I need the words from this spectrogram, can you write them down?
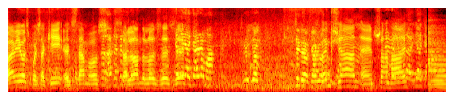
Hola amigos, pues aquí estamos saludándolos desde Fengshan en Shanghai.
